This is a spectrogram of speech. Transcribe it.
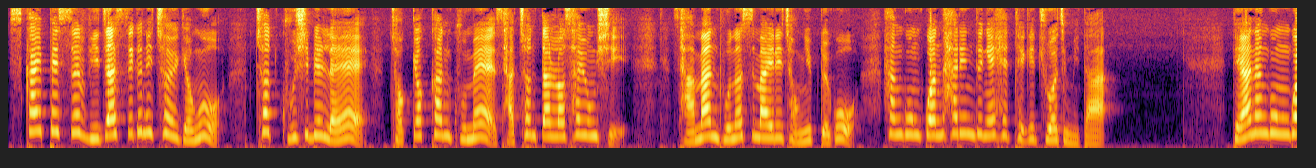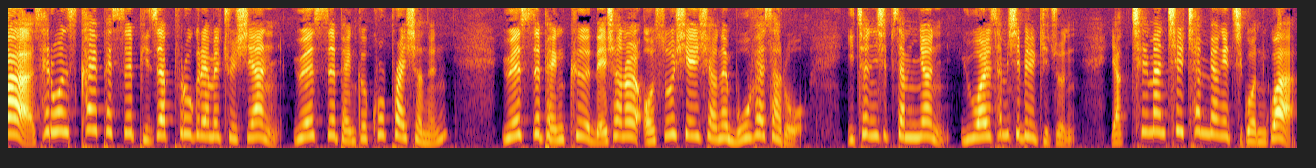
스카이패스 비자 시그니처의 경우 첫 90일 내에 적격한 구매 4,000달러 사용 시 4만 보너스 마일이 적립되고 항공권 할인 등의 혜택이 주어집니다. 대한항공과 새로운 스카이패스 비자 프로그램을 출시한 US 뱅크 코퍼레이션은 US 뱅크 내셔널 어소시에이션의 모회사로 2023년 6월 30일 기준 약 7만 7천 명의 직원과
